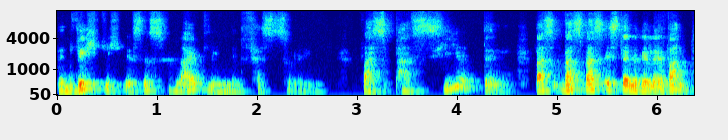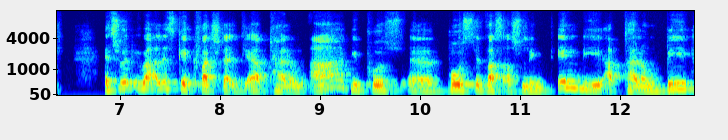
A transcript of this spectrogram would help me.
Denn wichtig ist es, Leitlinien festzulegen. Was passiert denn? Was, was, was ist denn relevant? Es wird über alles gequatscht. Die Abteilung A, die äh, postet was aus LinkedIn, die Abteilung B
